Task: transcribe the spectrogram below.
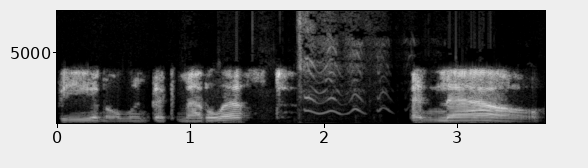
be an Olympic medalist. And now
